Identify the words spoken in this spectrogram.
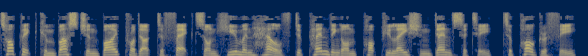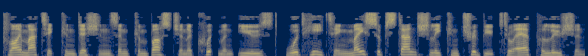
Topic combustion byproduct effects on human health Depending on population density, topography, climatic conditions and combustion equipment used, wood heating may substantially contribute to air pollution,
